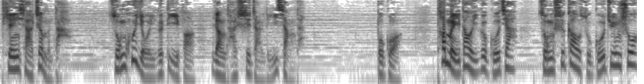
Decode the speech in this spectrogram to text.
天下这么大，总会有一个地方让他施展理想的。不过，他每到一个国家，总是告诉国君说：“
